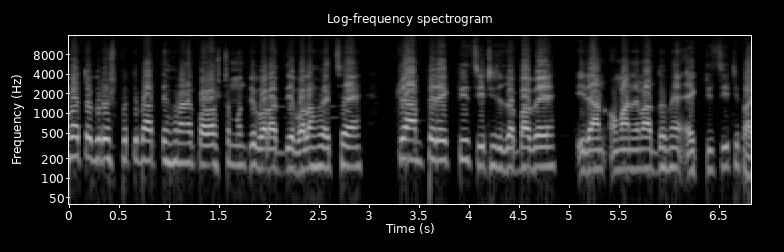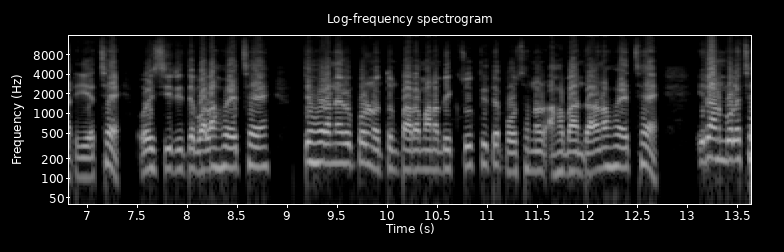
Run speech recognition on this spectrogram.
গত বৃহস্পতিবার তেহরানের পররাষ্ট্রমন্ত্রী বরাদ দিয়ে বলা হয়েছে, ট্রাম্পের একটি চিঠির জবাবে ইরান ওমানের মাধ্যমে একটি চিঠি পাঠিয়েছে। ওই চিঠিতে বলা হয়েছে, তেহরানের উপর নতুন পারমাণবিক চুক্তিতে পৌঁছানোর আহ্বান জানানো হয়েছে। ইরান বলেছে,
